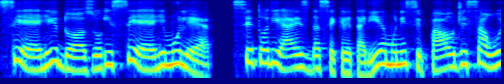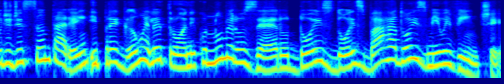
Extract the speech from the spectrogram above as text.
CR idoso e CR mulher, setoriais da Secretaria Municipal de Saúde de Santarém e pregão eletrônico número 022/2020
